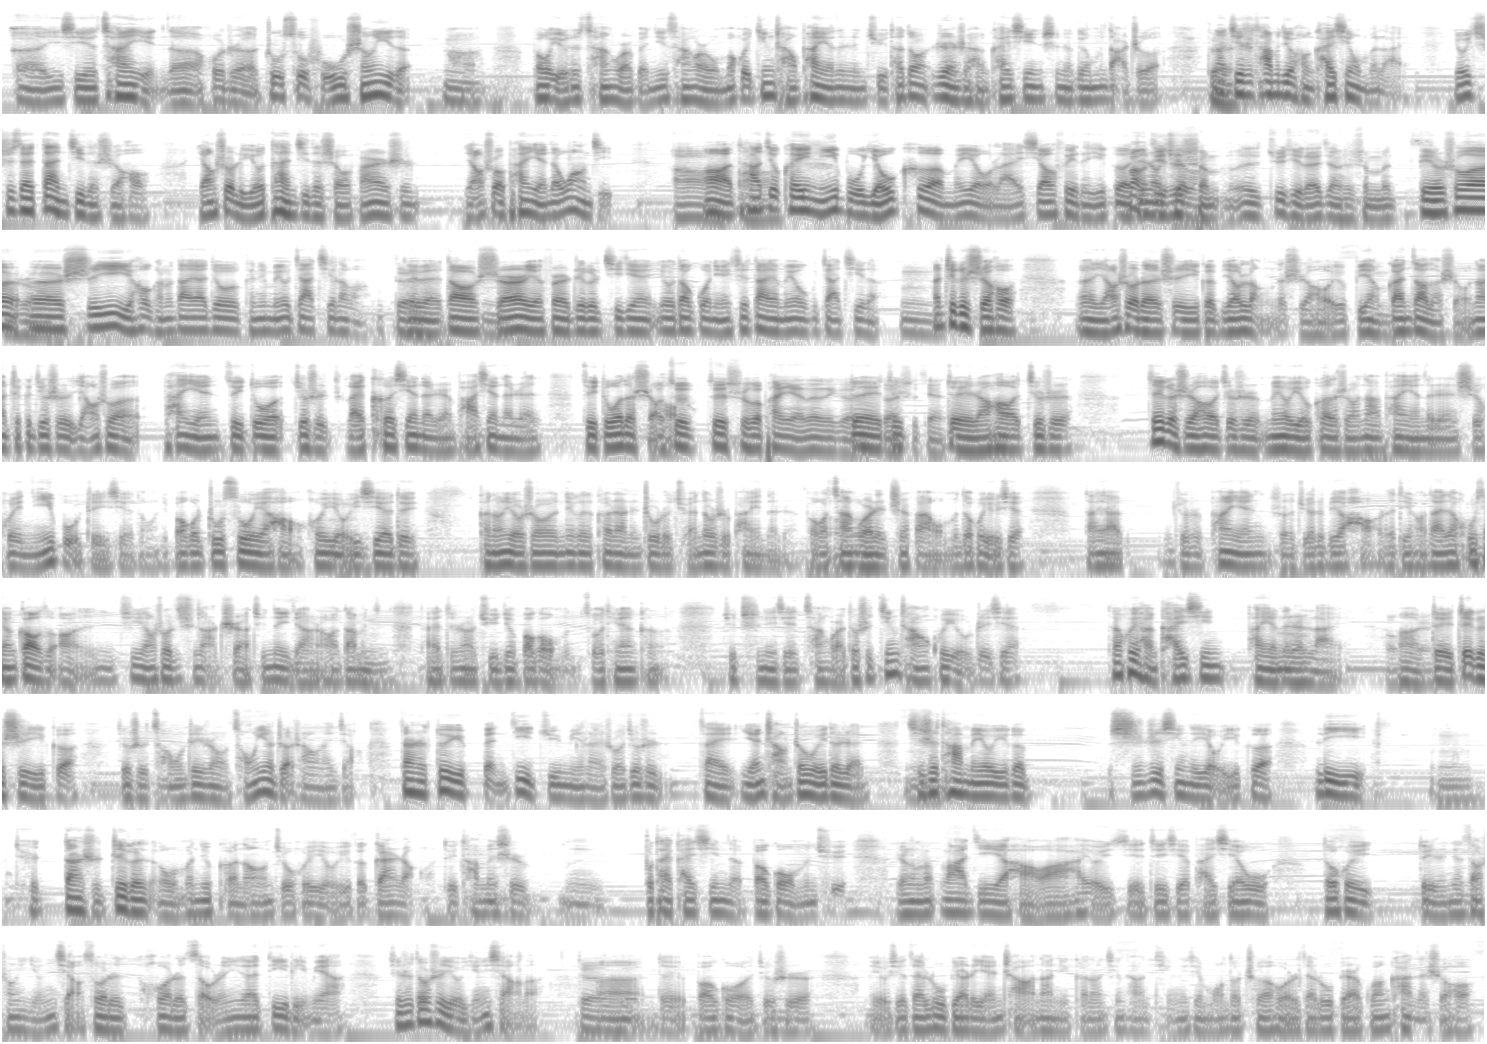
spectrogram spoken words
呃一些餐饮的或者住宿服务生意的啊，包括有些餐馆，本地餐馆我们会经常攀岩的人去，他都认识很开心，甚至给我们打折。那其实他们就很开心我们来，尤其是在淡季的时候，阳朔旅游淡季的时候，反而是阳朔攀岩的旺季啊啊，它就可以弥补游客没有来消费的一个这旺种是什么？呃，具体来讲是什么？比如说呃十一以后，可能大家就肯定没有假期了嘛。对对不对？到十二月份这个期间，又到过年，其实大家没有假期的。嗯那这个时候，呃，阳朔的是一个比较冷的时候，又比较干燥的时候，那这个就是阳朔攀岩最多，就是来科仙的人、爬线的人最多的时候。啊最最适合攀岩的那个对最时间。对，然后就是这个时候，就是没有游客的时候，那攀岩的人是会弥补这些东西，包括住宿也好，会有一些对，可能有时候那个客栈里住的全都是攀岩的人，包括餐馆里吃饭，我们都会有一些大家。就是攀岩者觉得比较好的地方，大家互相告诉啊，你去阳朔去哪儿吃啊？去那家，然后他们、大家经常去，就包括我们昨天可能去吃那些餐馆，都是经常会有这些，他会很开心攀岩的人来，啊对，这个是一个，就是从这种从业者上来讲，但是对于本地居民来说，就是在盐场周围的人，其实他没有一个实质性的有一个利益，嗯。就是但是这个我们就可能就会有一个干扰，对他们是嗯不太开心的，包括我们去扔垃圾也好啊，还有一些这些排泄物都会对人家造成影响，或者或者走人家在地里面啊，其实都是有影响的。对。啊、对，包括就是有些在路边的盐场，那你可能经常停一些摩托车，或者在路边观看的时候，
